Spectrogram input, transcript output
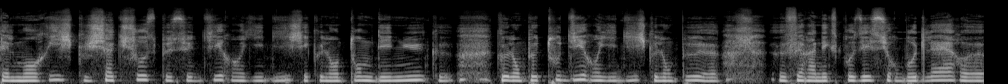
tellement riche que chaque chose peut se dire en yiddish et que l'on tombe des nues, que, que l'on peut tout dire en yiddish, que l'on peut euh, euh, faire un exposé sur Baudelaire euh,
